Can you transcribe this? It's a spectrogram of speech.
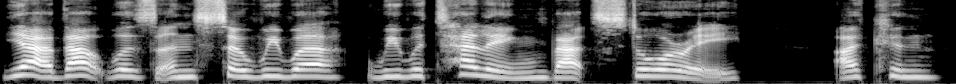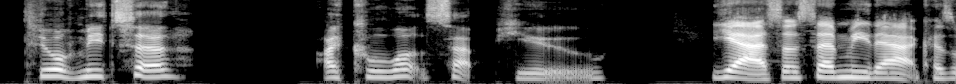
yeah, that was, and so we were, we were telling that story. I can, do you want me to, I can WhatsApp you yeah, so send me that because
